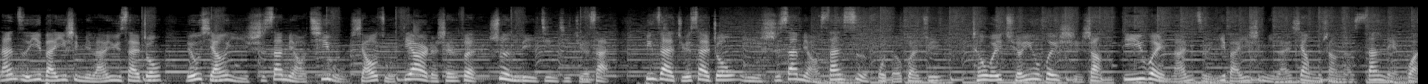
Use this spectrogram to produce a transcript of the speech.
男子一百一十米栏预赛中，刘翔以十三秒七五小组第二的身份顺利晋级决赛，并在决赛中以十三秒三四获得冠军，成为全运会史上第一位男子一百一十米栏项目上的三连冠。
